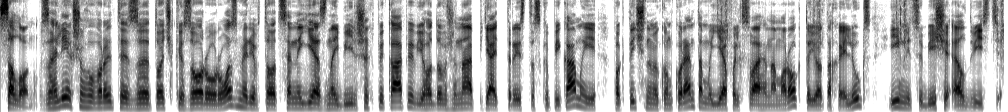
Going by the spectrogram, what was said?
автосалону. Взагалі, якщо говорити з точки зору розмірів, то це не є з найбільших пікапів. Його довжина 5300 з копійками. І фактичними конкурентами є Volkswagen Amarok, Toyota Hilux і Mitsubishi L200.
